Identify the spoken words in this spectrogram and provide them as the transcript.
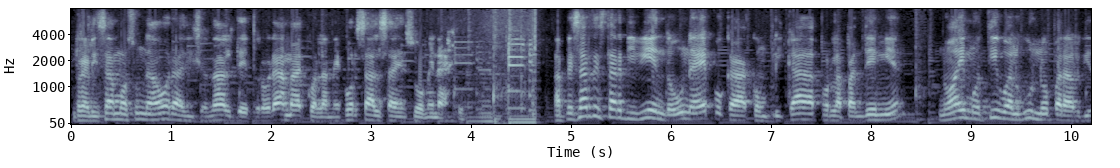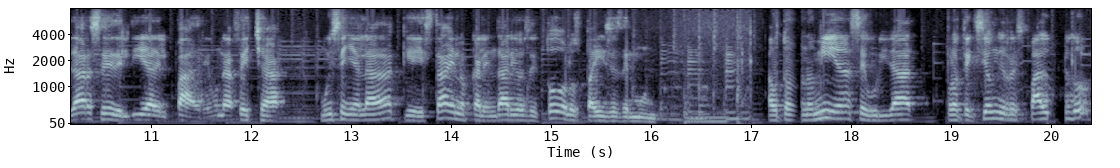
realizamos una hora adicional de programa con la mejor salsa en su homenaje. A pesar de estar viviendo una época complicada por la pandemia, no hay motivo alguno para olvidarse del Día del Padre, una fecha muy señalada que está en los calendarios de todos los países del mundo. Autonomía, seguridad, protección y respaldo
